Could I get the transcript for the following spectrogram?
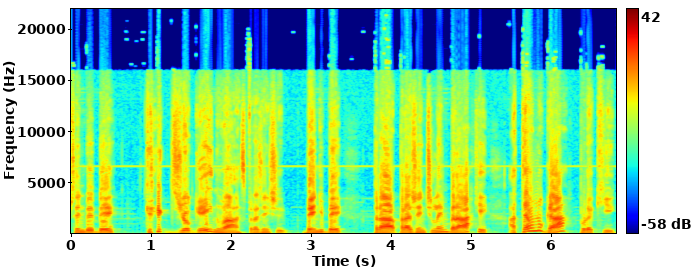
CNBB, que joguei no ar pra gente, BNB, pra, pra gente lembrar que até o lugar por aqui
